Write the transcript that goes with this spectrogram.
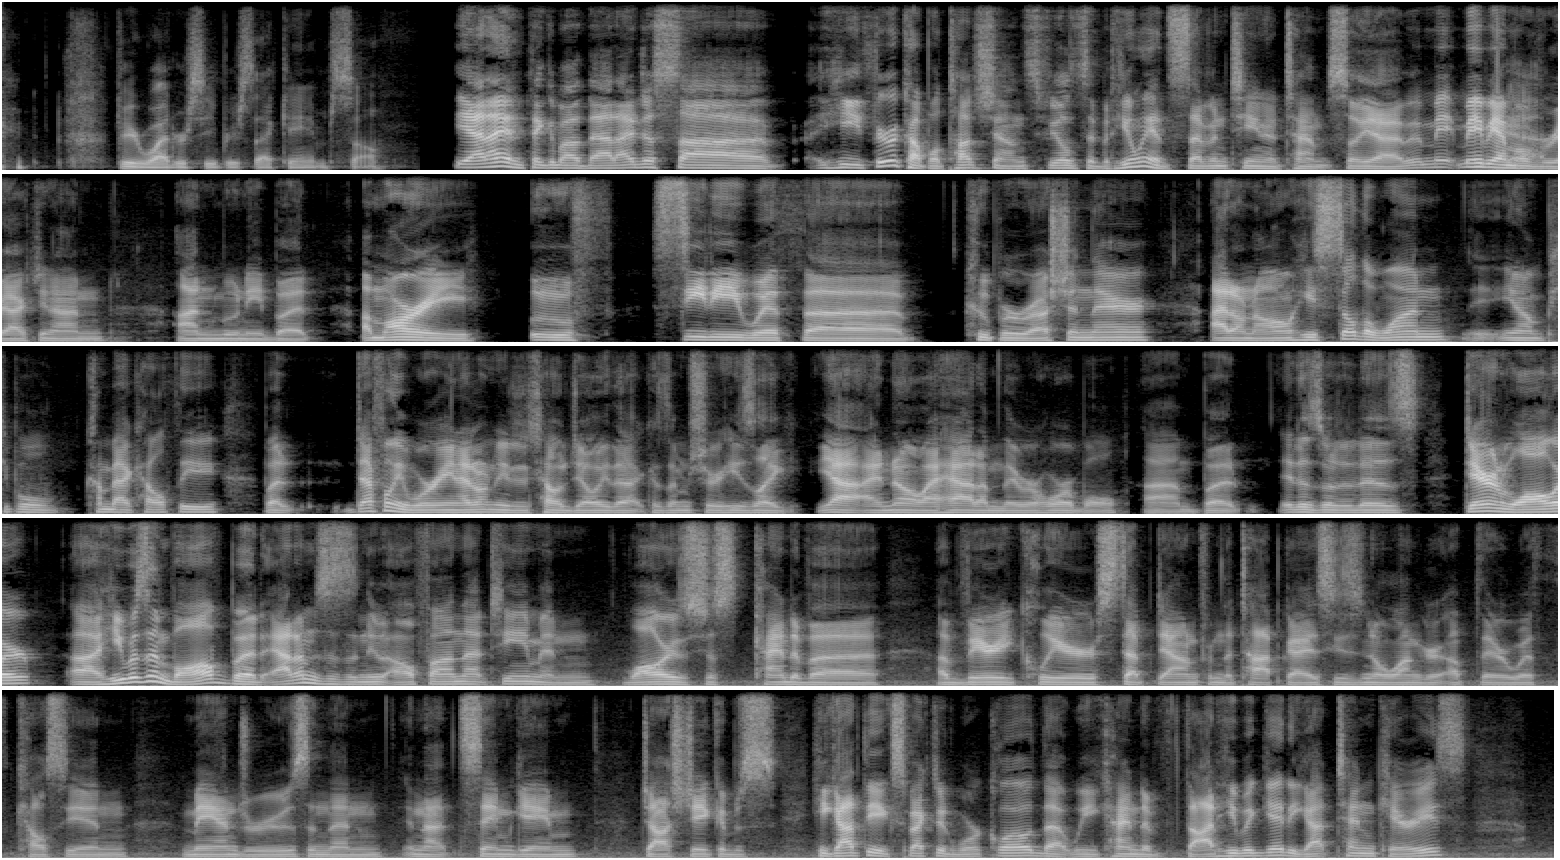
for your wide receivers that game. So Yeah, and I didn't think about that. I just saw he threw a couple touchdowns, Fields did, but he only had 17 attempts. So yeah, maybe I'm Yeah. overreacting on on Mooney, but Amari, oof, CD with uh, Cooper Rush in there. I don't know. He's still the one. You know, people come back healthy, but definitely worrying. I don't need to tell Joey that because I'm sure he's like, yeah, I know, I had them. They were horrible. Um, but it is what it is. Darren Waller, uh, he was involved, but Adams is a new alpha on that team, and Waller's just kind of a a very clear step down from the top guys. He's no longer up there with Kelce and Mandrews. And then in that same game, Josh Jacobs, he got the expected workload that we kind of thought he would get. He got 10 carries,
